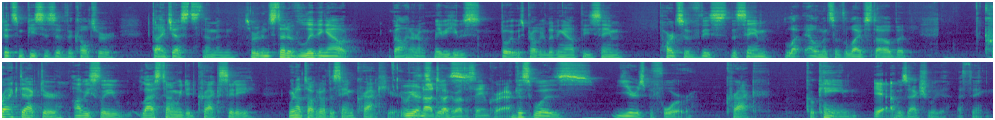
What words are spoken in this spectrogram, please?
bits and pieces of the culture, digests them, and sort of instead of living out, well, I don't know, maybe he was, Bowie was probably living out these same parts of these, the same elements of the lifestyle, but cracked actor, obviously, last time we did Crack City, we're not talking about the same crack here. We are This not talking was- about the same crack. this was years before crack cocaine Yeah. was actually a, a thing.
